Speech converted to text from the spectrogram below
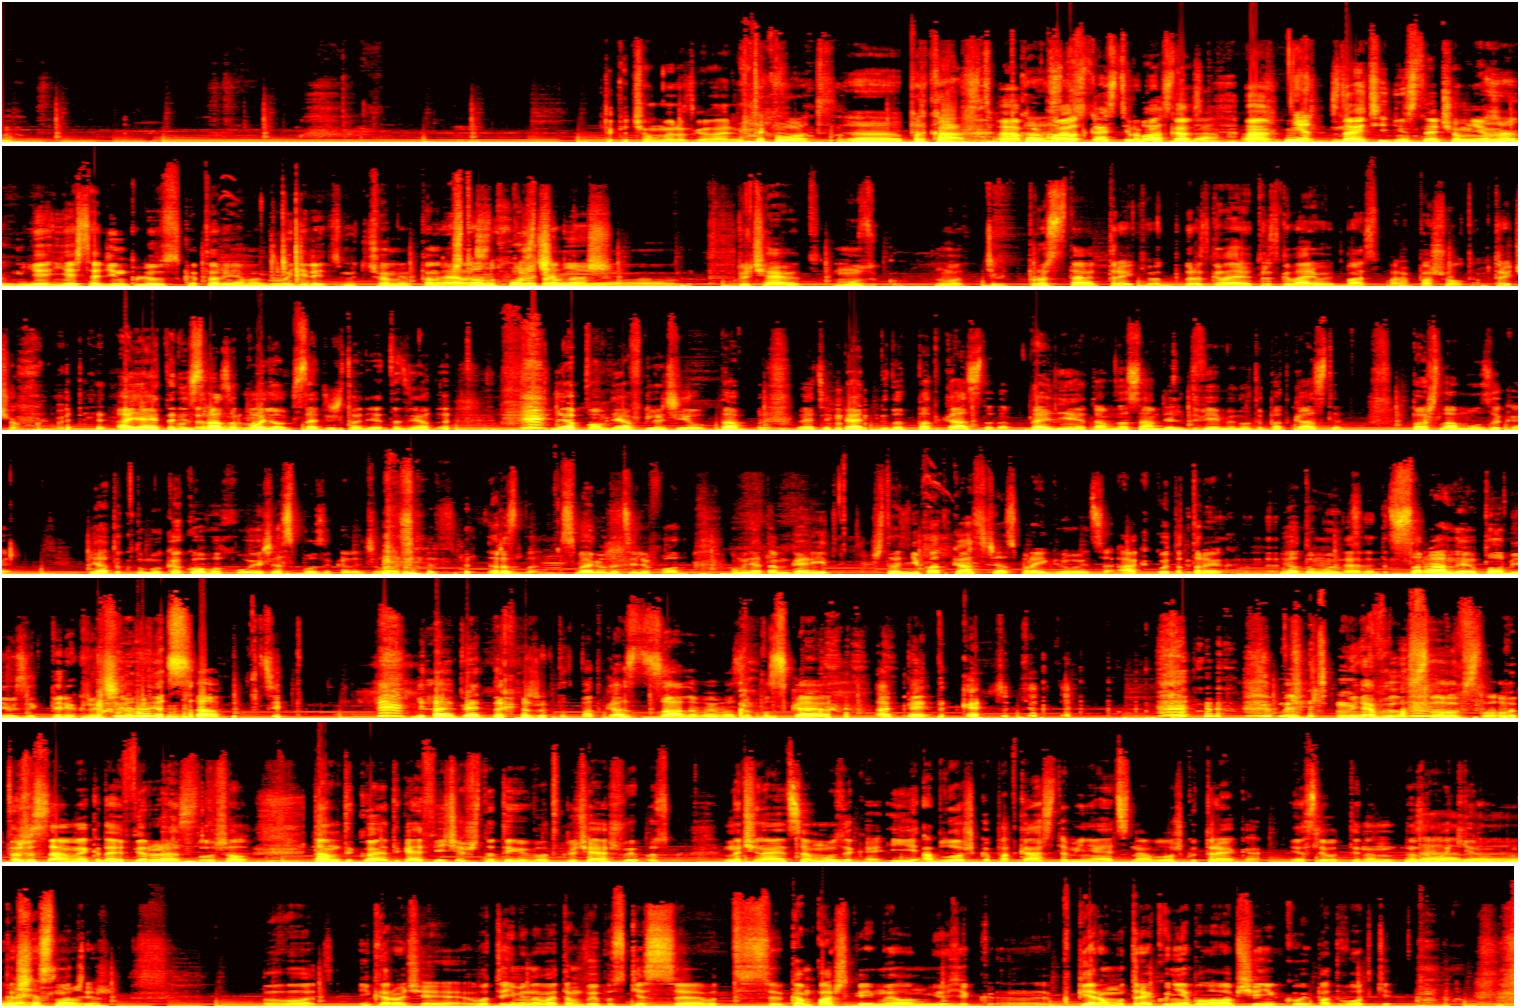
Так о чем мы разговариваем? Так вот, э, подкаст. А, про подкаст. О подкасте про Баста, подкаст. да. А, Нет, знаете, единственное, что мне Ага. е- есть один плюс, который я могу выделить, что мне понравилось. Что он то, хуже, что чем они, наш. э, Включают музыку. Ну вот, типа, просто ставят треки. Вот разговаривают, разговаривают, бас, пошел там тречок какой-то. А я это не сразу понял, кстати, что они это делают. Я помню, я включил, там, знаете, 5 минут подкаста, да не, там на самом деле 2 минуты подкаста, пошла музыка, я только думаю, какого хуя сейчас музыка началась? Смотрю на телефон, у меня там горит, что не подкаст сейчас проигрывается, а какой-то трек. Я думаю, сраный Apple Music переключил меня сам. Типа, Я опять нахожу этот подкаст, заново его запускаю. Опять же. Блять, у меня было слово в слово то же самое, когда я первый раз слушал. Там такая, такая фича, что ты вот включаешь выпуск, начинается музыка, и обложка подкаста меняется на обложку трека, если вот ты на, на Да, заблокированном да, да. Вообще сложно. смотришь. Вот. И, короче, вот именно в этом выпуске с, э, вот, с компашкой Melon Music э, к первому треку не было вообще никакой подводки.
